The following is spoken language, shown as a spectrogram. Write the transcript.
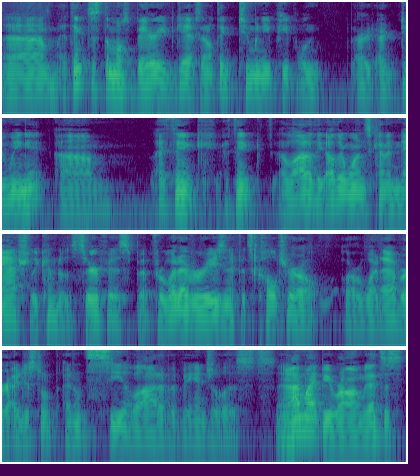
Um, I think it's the most buried gift. I don't think too many people are, are doing it. Um, I think I think a lot of the other ones kind of naturally come to the surface, but for whatever reason, if it's cultural or whatever, I just don't I don't see a lot of evangelists, and I might be wrong. That's just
